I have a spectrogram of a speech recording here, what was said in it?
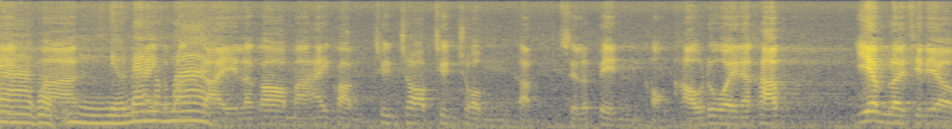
มาแบบอืมเหนียวแน่นให้กำลังมากๆ ใจแล้วก็มาให้ความชื่นชอบชื่นชมกับศิลปินของเขาด้วยนะครับ เยี่ยมเลยทีเดียว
